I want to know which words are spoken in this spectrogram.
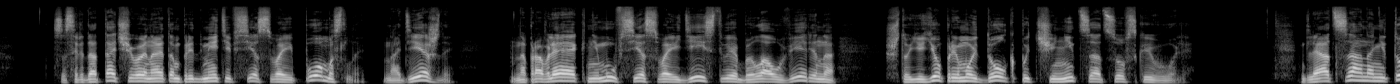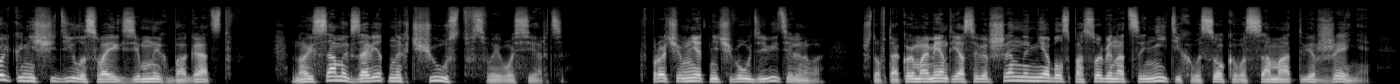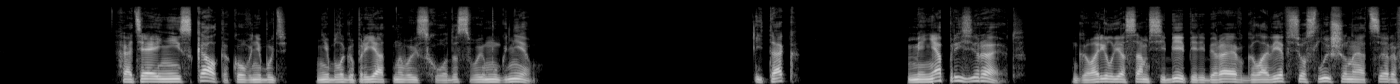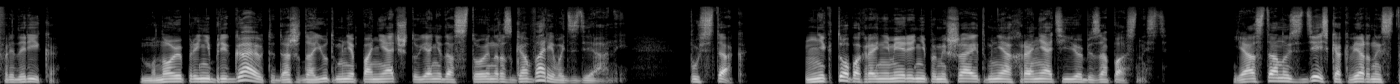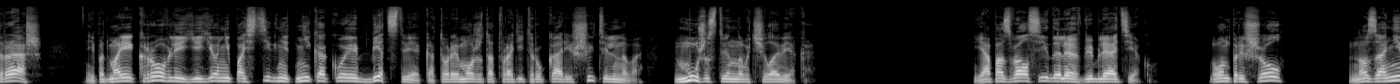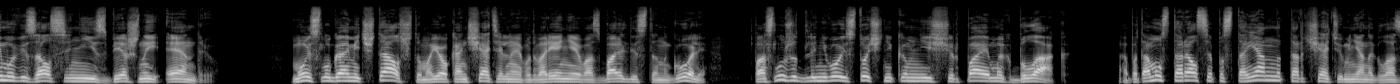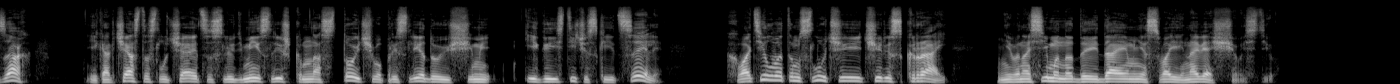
сосредотачивая на этом предмете все свои помыслы, надежды, направляя к нему все свои действия, была уверена, что ее прямой долг подчиниться отцовской воле. Для отца она не только не щадила своих земных богатств, но и самых заветных чувств своего сердца. Впрочем, нет ничего удивительного, что в такой момент я совершенно не был способен оценить их высокого самоотвержения, хотя и не искал какого-нибудь неблагоприятного исхода своему гневу. Итак, меня презирают, говорил я сам себе, перебирая в голове все слышанное от сэра Фредерика. Мною пренебрегают и даже дают мне понять, что я недостоин разговаривать с Дианой. Пусть так. Никто, по крайней мере, не помешает мне охранять ее безопасность. Я останусь здесь, как верный страж, и под моей кровлей ее не постигнет никакое бедствие, которое может отвратить рука решительного, мужественного человека. Я позвал Сиделя в библиотеку. Он пришел, но за ним увязался неизбежный Эндрю. Мой слуга мечтал, что мое окончательное водворение в Асбальде-Стенголе послужит для него источником неисчерпаемых благ, а потому старался постоянно торчать у меня на глазах и, как часто случается с людьми, слишком настойчиво преследующими эгоистические цели, хватил в этом случае через край — невыносимо надоедая мне своей навязчивостью.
